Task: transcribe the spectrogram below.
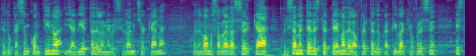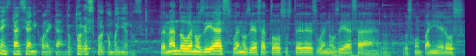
de educación continua y abierta de la Universidad Michoacana. Con él vamos a hablar acerca precisamente de este tema, de la oferta educativa que ofrece esta instancia Nicolaita. Doctor, gracias por acompañarnos. Fernando, buenos días. Buenos días a todos ustedes. Buenos días a los compañeros,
